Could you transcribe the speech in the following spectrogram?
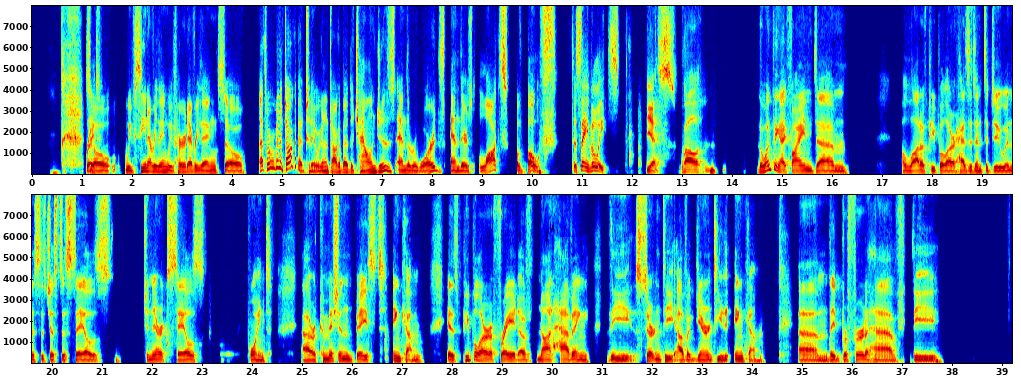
Right. So we've seen everything, we've heard everything. So that's what we're going to talk about today. We're going to talk about the challenges and the rewards, and there's lots of both, to say the least. Yes. Well, the one thing I find um, a lot of people are hesitant to do, and this is just a sales, generic sales point, uh, or commission based income is people are afraid of not having the certainty of a guaranteed income. Um, they'd prefer to have the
